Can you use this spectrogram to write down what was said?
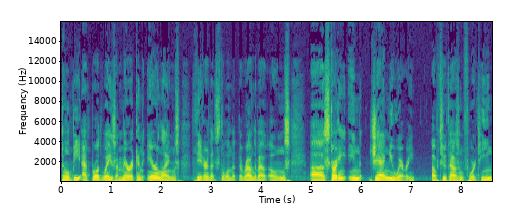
It will be at Broadway's American Airlines Theater. That's the one that the Roundabout owns, uh, starting in January of 2014.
